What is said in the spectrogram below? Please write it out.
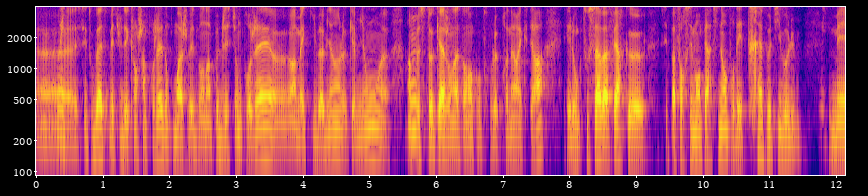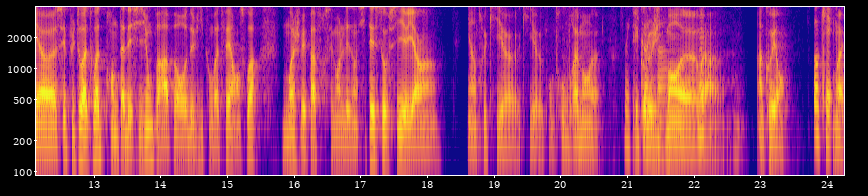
euh, c'est tout bête, mais tu déclenches un projet. Donc moi, je vais te vendre un peu de gestion de projet, euh, un mec qui va bien, le camion, euh, un Mm. peu de stockage en attendant qu'on trouve le preneur, etc. Et donc tout ça va faire que c'est pas forcément pertinent pour des très petits volumes. Mais c'est plutôt à toi de prendre ta décision par rapport au devis qu'on va te faire en soi. Moi, je ne vais pas forcément les inciter, sauf s'il y, a un- il y a un truc euh, qui, euh, qu'on trouve vraiment euh, Oui, écologiquement euh, Mm. voilà, incohérent. Ok. Ouais.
